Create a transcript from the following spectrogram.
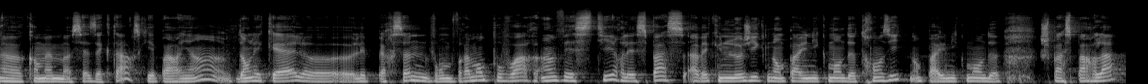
euh, quand même 16 hectares, ce qui n'est pas rien, dans lesquels euh, les personnes vont vraiment pouvoir investir l'espace avec une logique non pas uniquement de transit, non pas uniquement de je passe par là,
